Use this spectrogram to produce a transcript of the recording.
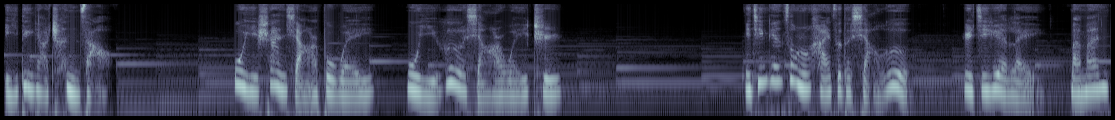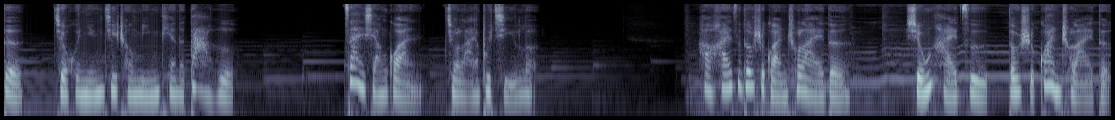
一定要趁早。勿以善小而不为，勿以恶小而为之。你今天纵容孩子的小恶，日积月累，慢慢的就会凝积成明天的大恶。再想管就来不及了。好孩子都是管出来的，熊孩子都是惯出来的。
